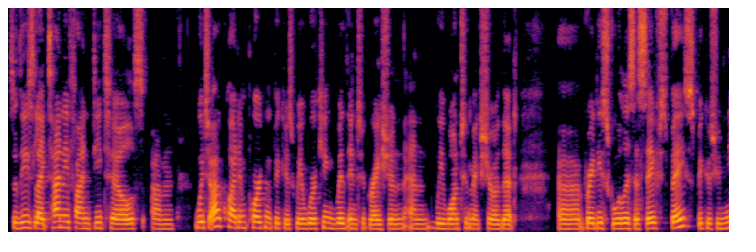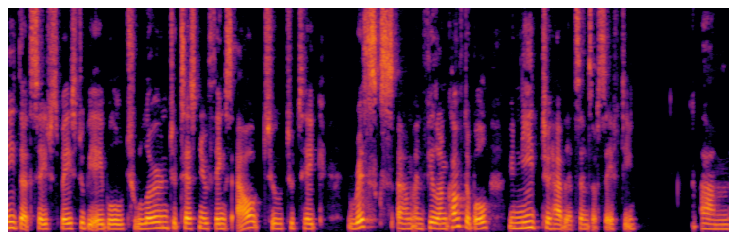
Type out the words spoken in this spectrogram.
So these like tiny fine details. Um, which are quite important because we're working with integration and we want to make sure that uh, School is a safe space because you need that safe space to be able to learn, to test new things out, to to take risks um, and feel uncomfortable. You need to have that sense of safety. Um,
